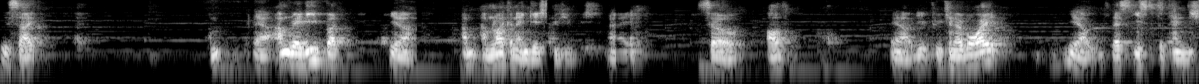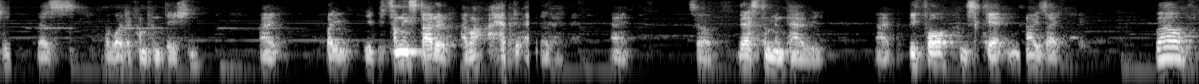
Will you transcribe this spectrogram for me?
It's like, I'm, yeah, I'm ready, but you know, I'm, I'm not to engage with you, right? So I'll, you know, if you can avoid, you know, let's ease the tension, let's avoid the confrontation, right? But if something started, I want, I have to end it, right? So that's the mentality, right? Before I'm scared, now it's like, well,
